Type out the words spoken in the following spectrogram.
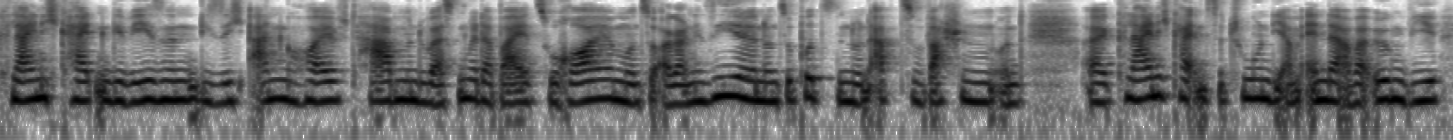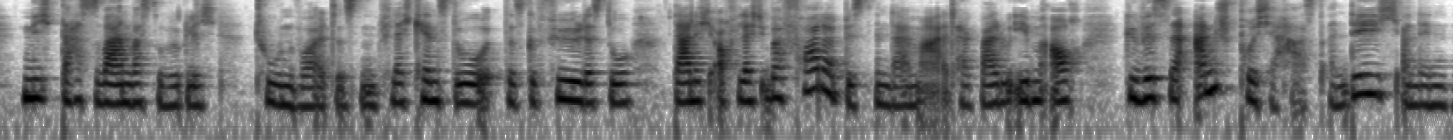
Kleinigkeiten gewesen, die sich angehäuft haben. Und du warst nur dabei zu räumen und zu organisieren und zu putzen und abzuwaschen und äh, Kleinigkeiten zu tun, die am Ende aber irgendwie nicht das waren, was du wirklich tun wolltest. Und vielleicht kennst du das Gefühl, dass du dadurch auch vielleicht überfordert bist in deinem Alltag, weil du eben auch gewisse Ansprüche hast an dich, an den,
